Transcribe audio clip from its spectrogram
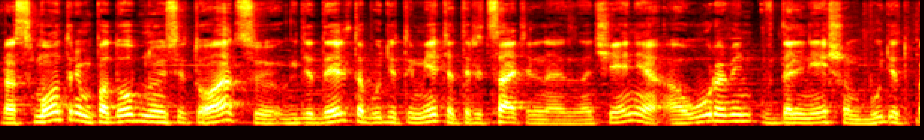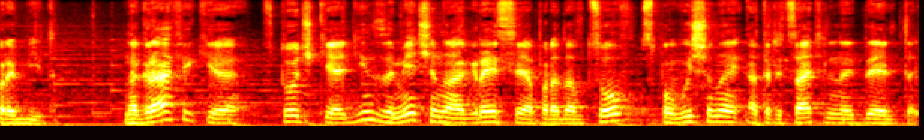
Рассмотрим подобную ситуацию, где дельта будет иметь отрицательное значение, а уровень в дальнейшем будет пробит. На графике в точке 1 замечена агрессия продавцов с повышенной отрицательной дельтой.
